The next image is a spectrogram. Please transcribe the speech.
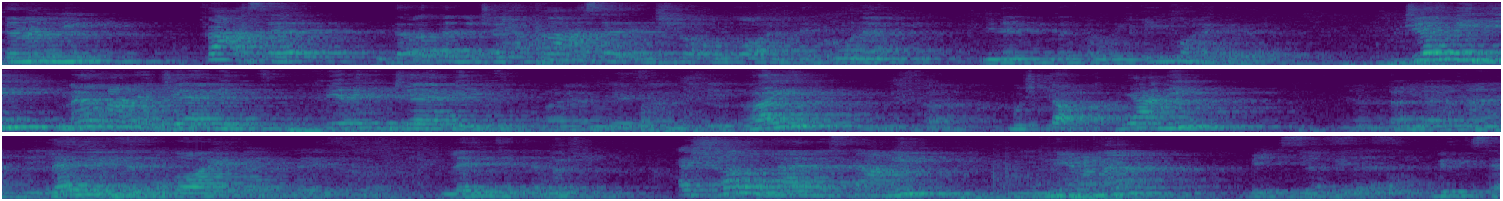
تمني. فعسى إذا أردت النجاح فعسى إن شاء الله أن تكون من المتفوقين وهكذا. جامدي ما معنى جامد؟ فعل جامد. غير مشتق. يعني لا يوجد مضارع. لا يوجد أمر أشهرها نستعمل نعمة بئس بئس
